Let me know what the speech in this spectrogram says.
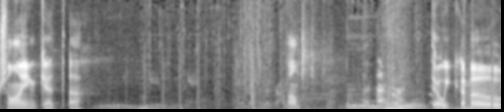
Try and get the bump. There we go.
